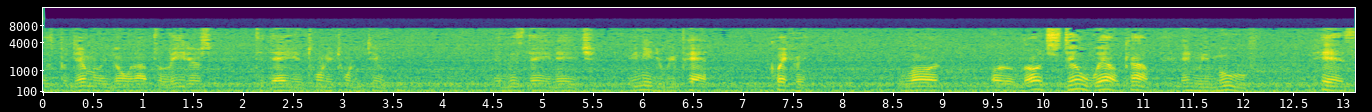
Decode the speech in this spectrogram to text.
is predominantly going out to leaders today in 2022. In this day and age. You need to repent quickly. Lord, or the Lord still will come and remove his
